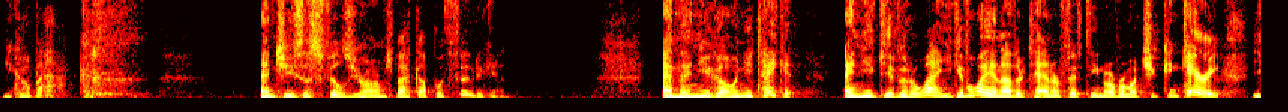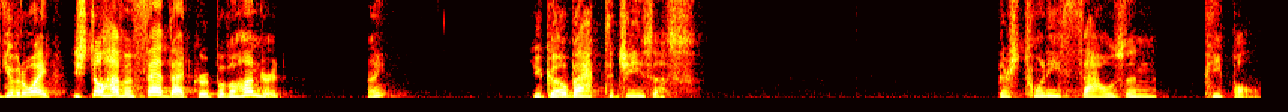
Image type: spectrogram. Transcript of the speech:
You go back. And Jesus fills your arms back up with food again. And then you go and you take it and you give it away. You give away another 10 or 15, however much you can carry. You give it away. You still haven't fed that group of 100, right? You go back to Jesus. There's 20,000 people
